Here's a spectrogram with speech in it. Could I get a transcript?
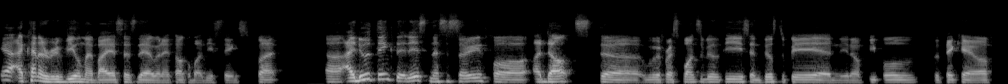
yeah i kind of reveal my biases there when i talk about these things. But uh, i do think that it is necessary for adults to, with responsibilities and bills to pay and you know people to take care of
